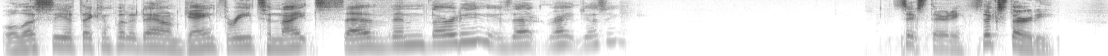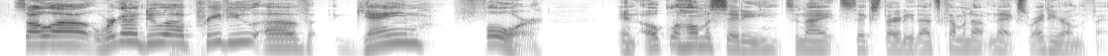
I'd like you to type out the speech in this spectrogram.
Well, let's see if they can put it down. Game three tonight, 7.30. Is that right, Jesse? 6.30. 6.30. So uh, we're gonna do a preview of Game Four in Oklahoma City tonight, six thirty. That's coming up next, right here on the Fan.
